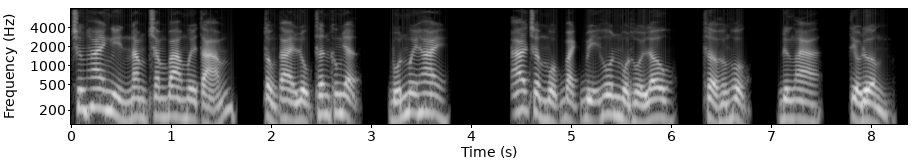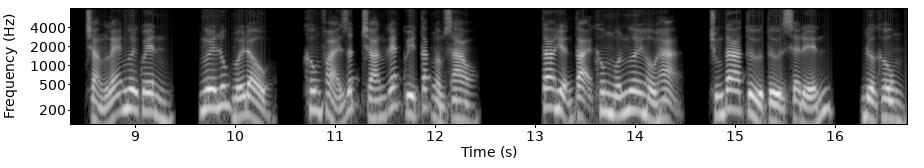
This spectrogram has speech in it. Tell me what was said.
chương 2538, tổng tài lục thân không nhận, 42. A trầm một bạch bị hôn một hồi lâu, thở hứng hộp, đừng à, tiểu đường, chẳng lẽ ngươi quên, ngươi lúc mới đầu, không phải rất chán ghét quy tắc ngầm sao. Ta hiện tại không muốn ngươi hầu hạ, chúng ta từ từ sẽ đến, được không?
